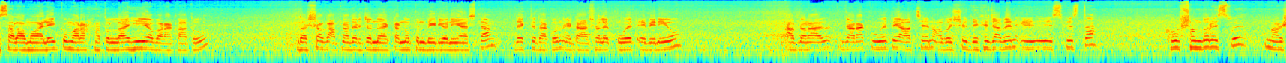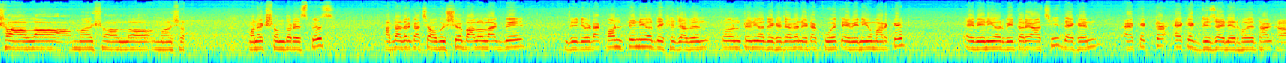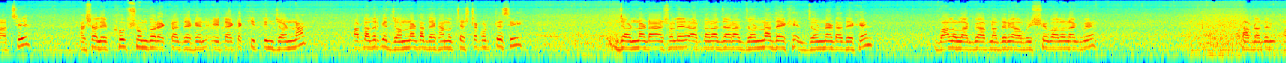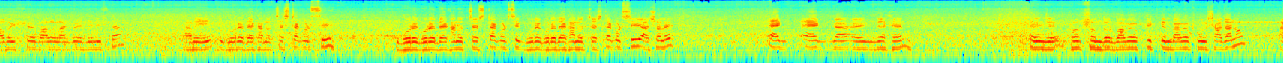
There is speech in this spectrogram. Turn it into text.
আসসালামু আলাইকুম রহমতুল্লাহি বারাকাত দর্শক, আপনাদের জন্য একটা নতুন ভিডিও নিয়ে আসলাম। দেখতে থাকুন, এটা আসলে কুয়েত এভিনিউ। আপনারা যারা কুয়েতে আছেন, অবশ্যই দেখে যাবেন এই স্পেসটা। খুব সুন্দর স্পেস। মাশা আল্লাহ মাশা আল্লাহ মাশা অনেক সুন্দর স্পেস। আপনাদের কাছে অবশ্যই ভালো লাগবে। ভিডিওটা কন্টিনিউ দেখে যাবেন, কন্টিনিউ দেখে যাবেন। এটা কুয়েত এভিনিউ মার্কেট। এভিনিউর ভিতরে আছি। দেখেন এক একটা এক এক ডিজাইনের হয়ে আছে। আসলে খুব সুন্দর একটা, দেখেন, এটা একটা কৃত্রিম ঝর্ণা। আপনাদেরকে ঝর্ণাটা দেখানোর চেষ্টা করতেছি। ঝর্ণাটা আসলে আপনারা যারা ঝর্ণা দেখেন ঝর্ণাটা দেখেন, ভালো লাগবে আপনাদের, অবশ্যই ভালো লাগবে। আপনাদের অবশ্যই ভালো লাগবে এই জিনিসটা। আমি ঘুরে দেখানোর চেষ্টা করছি। ঘুরে ঘুরে দেখানোর চেষ্টা করছি, ঘুরে ঘুরে দেখানোর চেষ্টা করছি। আসলে এক এক দেখেন, এই যে খুব সুন্দরভাবে, কৃত্রিমভাবে ফুল সাজানো।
